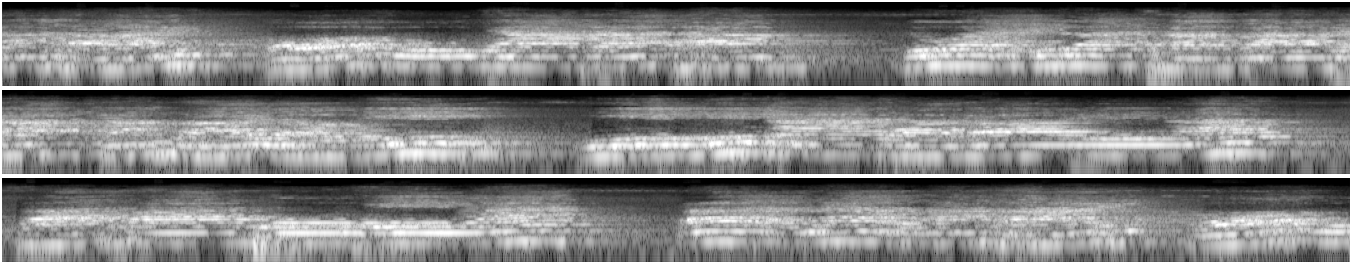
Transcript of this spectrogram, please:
ทั้งหลายขอบูชา ด้วยเครื่องสักการะทั้งหลายเหล่านี้อิมินาจาการินะสัพพะโพเทนะข้าพเจ้าทั้งหลายขอบู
